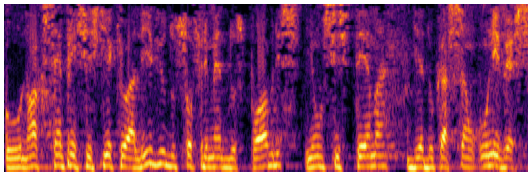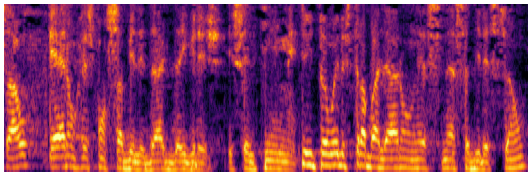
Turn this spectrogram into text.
O Knox sempre insistia que o alívio do sofrimento dos pobres e um sistema de educação universal eram responsabilidade da igreja. Isso ele tinha em mente. Então eles trabalharam nesse, nessa direção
